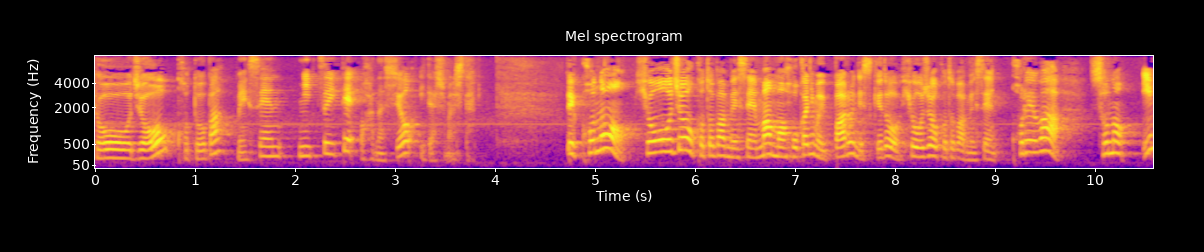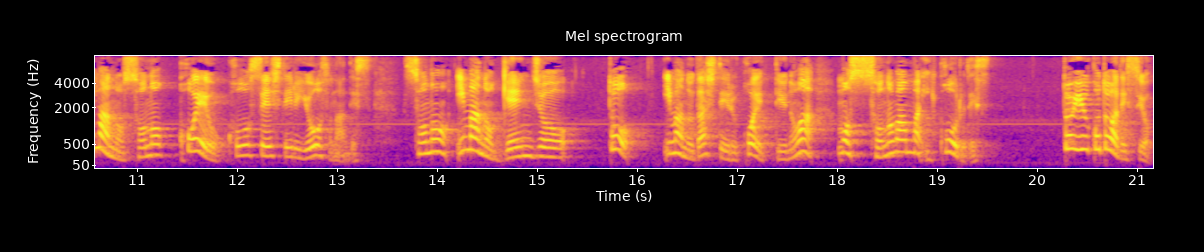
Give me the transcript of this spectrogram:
表情、言葉、目線についてお話をいたしました。で、この表情、言葉、目線、まあまあ他にもいっぱいあるんですけど、表情、言葉、目線、これはその今のその声を構成している要素なんです。その今の現状と今の出している声っていうのはもうそのまんまイコールです。ということはですよ。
